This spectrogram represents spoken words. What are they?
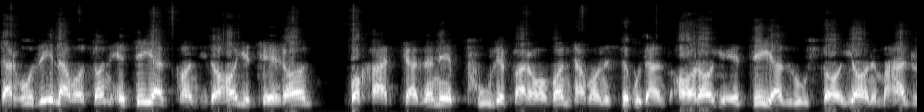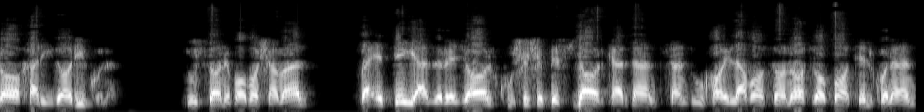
در حوزه لواسان عدهای از کاندیداهای تهران با خرج کردن پول فراوان توانسته بودند آرای عدهای از روستاییان محل را خریداری کنند. دوستان بابا شمل و عدهای از رجال کوشش بسیار کردند. صندوقهای لواسانات را باطل کنند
